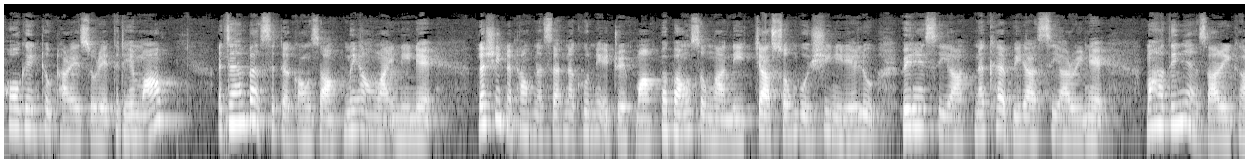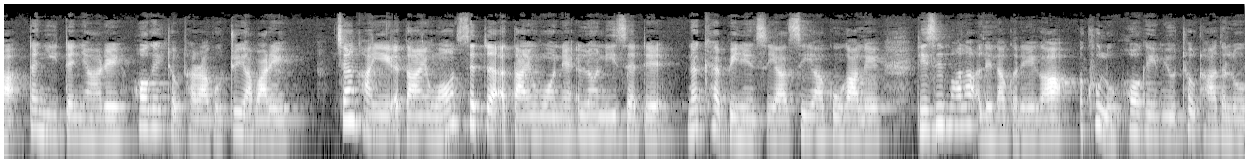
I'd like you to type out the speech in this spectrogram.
ဟောကိန်းထုတ်ထားတဲ့ဆိုတဲ့သတင်းမှာအကြမ်းဖက်စစ်တပ်ကောင်းဆောင်မင်းအောင်လှိုင်အနေနဲ့လက်ရှိ2022ခုနှစ်အတွင်းမှာဗပောင်းဆောင်ကနေကြာဆုံးဖို့ရှိနေတယ်လို့ဗေဒဆရာနက်ခတ်ဗေဒဆရာတွေနဲ့ မဟာသင်းညံစာတွေကတညီတညာရဲဟောကိန်းထုတ်ထားတာကိုတွေ့ရပါတယ်။ချန့်ခိုင်ရေးအတိုင်းဝန်စစ်တပ်အတိုင်းဝန်နဲ့အလွန်နီးစပ်တဲ့နက်ခတ်ပင်ဆရာဇီယာကိုကလည်းဒီဇင်ဘာလအလေလောက်ကလေးကအခုလိုဟော်ဂိမ်းမျိုးထုတ်ထားသလို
